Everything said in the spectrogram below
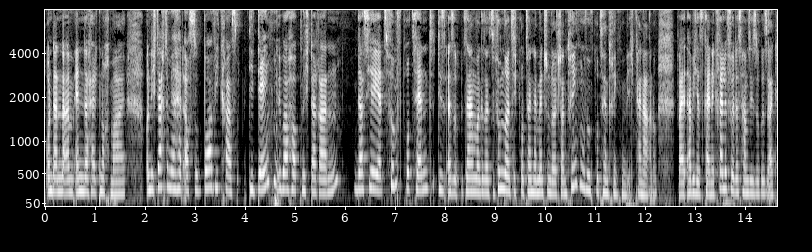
Und dann da am Ende halt nochmal. Und ich dachte mir halt auch so, boah, wie krass. Die denken überhaupt nicht daran, dass hier jetzt fünf Prozent, also sagen wir gesagt, so 95 Prozent der Menschen in Deutschland trinken, fünf Prozent trinken nicht, keine Ahnung. Weil habe ich jetzt keine Quelle für, das haben sie so gesagt.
